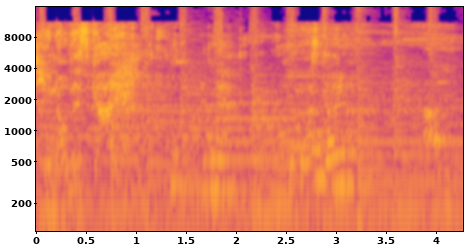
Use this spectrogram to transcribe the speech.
You know this guy? You know this guy?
